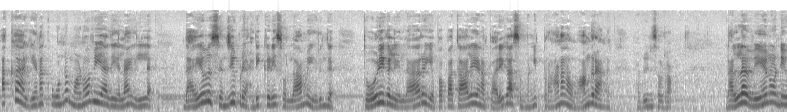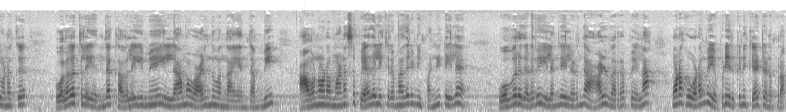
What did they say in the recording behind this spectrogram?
அக்கா எனக்கு ஒன்றும் மனோவியாதியெல்லாம் இல்லை. தயவு செஞ்சு இப்படி அடிக்கடி சொல்லாமல் இருங்க. தோழிகள் எல்லாரும் எப்போ பார்த்தாலும் என்னை பரிகாசம் பண்ணி பிராணனை வாங்குறாங்க அப்படின்னு சொல்கிறான் நல்ல வேணும்டி உனக்கு. உலகத்தில் எந்த கவலையுமே இல்லாமல் வாழ்ந்து வந்தான் என் தம்பி. அவனோட மனசு பேதலிக்கிற மாதிரி நீ பண்ணிட்டேல. ஒவ்வொரு தடவை இலங்கையிலேருந்து ஆள் வர்றப்ப எல்லாம் உனக்கு உடம்பு எப்படி இருக்குன்னு கேட்டு அனுப்புகிறான்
